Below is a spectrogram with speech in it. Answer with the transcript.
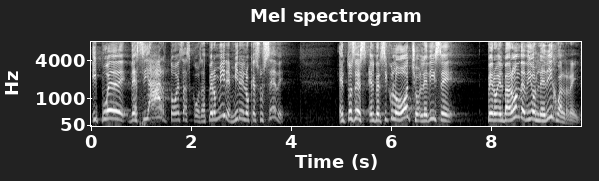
y puede desear todas esas cosas. Pero mire, mire lo que sucede. Entonces el versículo 8 le dice, pero el varón de Dios le dijo al rey,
